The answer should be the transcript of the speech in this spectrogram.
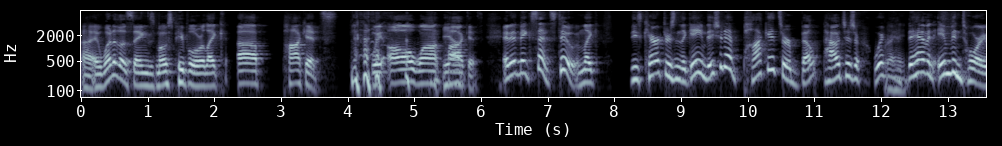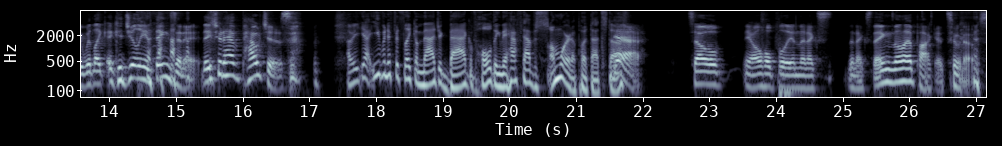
Uh, and one of those things, most people were like, uh, pockets. we all want pockets. And it makes sense too. I'm like, these characters in the game, they should have pockets or belt pouches or where right. they have an inventory with like a gajillion things in it. They should have pouches. I mean, yeah, even if it's like a magic bag of holding, they have to have somewhere to put that stuff. Yeah. So, you know, hopefully in the next the next thing they'll have pockets. Who knows?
